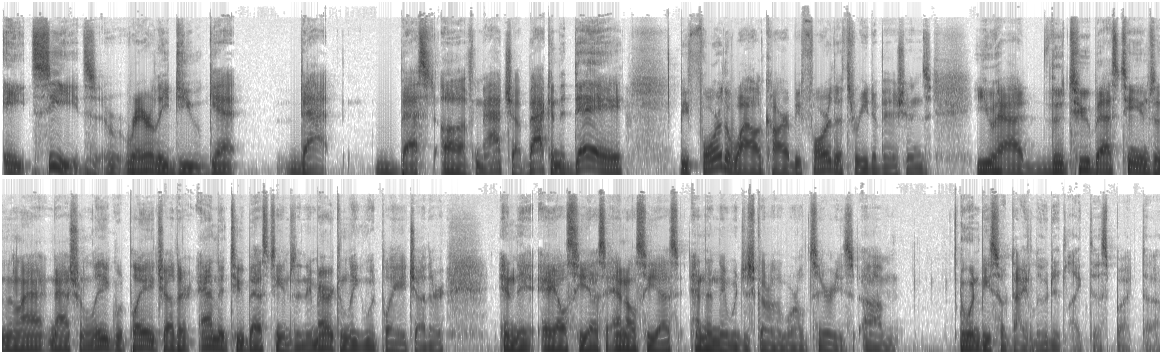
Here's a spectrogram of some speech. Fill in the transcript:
eight seeds. Rarely do you get that best of matchup. Back in the day, before the wild card, before the three divisions, you had the two best teams in the La- National League would play each other, and the two best teams in the American League would play each other in the ALCS, NLCS, and then they would just go to the World Series. Um, it wouldn't be so diluted like this, but. Uh,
